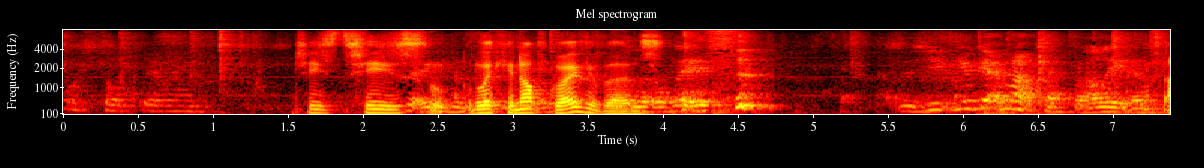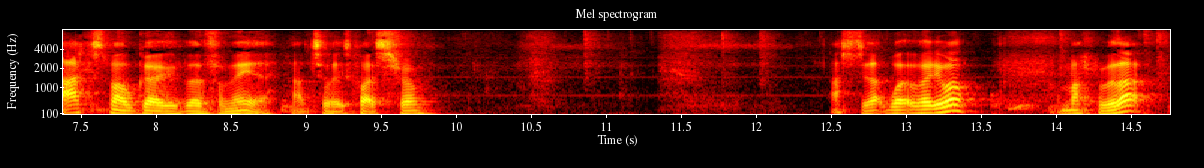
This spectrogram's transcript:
What's Dog doing? She's she's licking off gravy A burns. little bit. You, you get them out, Pepper. I'll eat them. I can smell gravy bone from here. Actually, it's quite strong. Actually, that worked very well. I'm happy with that.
